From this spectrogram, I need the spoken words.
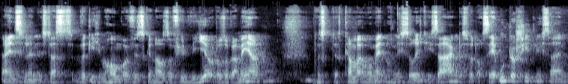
Einzelnen? Ist das wirklich im Homeoffice genauso viel wie hier oder sogar mehr? Das, das kann man im Moment noch nicht so richtig sagen. Das wird auch sehr unterschiedlich sein.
